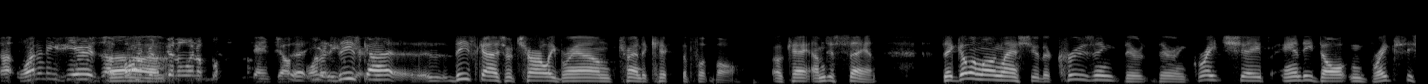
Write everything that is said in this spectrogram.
uh, one of these years, uh, Uh, Marvin's going to win a football game, Joe. Uh, these, these guys, these guys are Charlie Brown trying to kick the football. Okay, I'm just saying. They go along last year. They're cruising. They're they're in great shape. Andy Dalton breaks his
